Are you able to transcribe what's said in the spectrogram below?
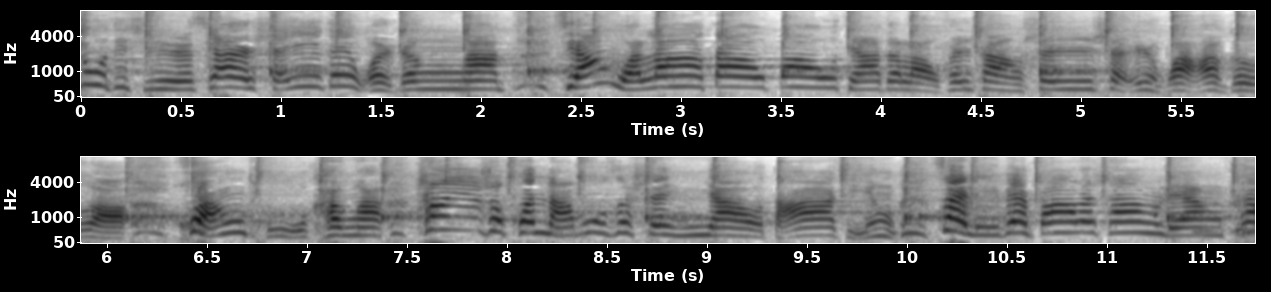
路的纸钱谁给我扔啊？将我拉到包家的老坟上，深深挖个黄土坑啊！常言说宽打木子深要打井，在里边扒拉上两条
